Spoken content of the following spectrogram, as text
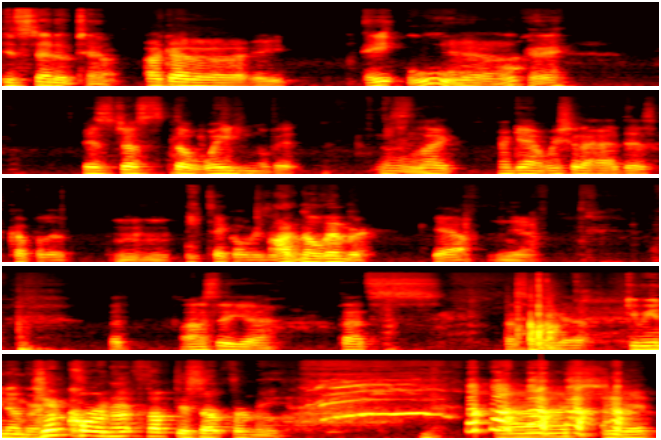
instead of ten. I got at eight. Eight. Ooh. Yeah. Okay. It's just the waiting of it. It's Mm. like again, we should have had this a couple of Mhm. takeovers ago. Odd November. Yeah, Yeah. But honestly, yeah, that's that's all I got. Give me a number. Jim Cornette fucked this up for me. Ah, shit.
